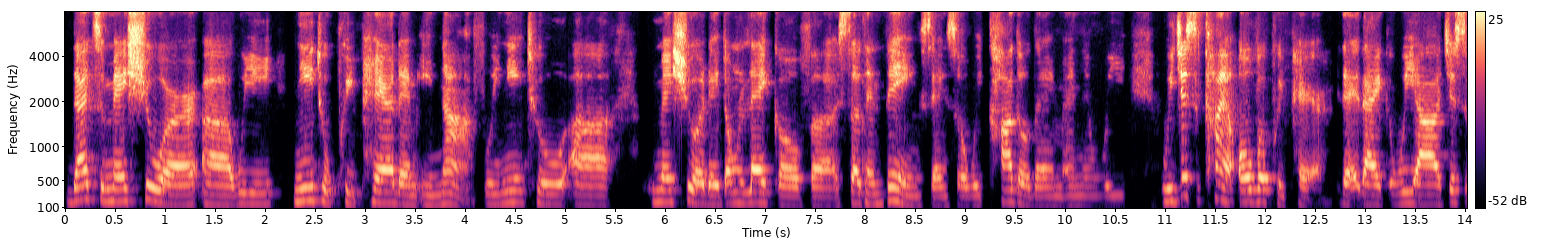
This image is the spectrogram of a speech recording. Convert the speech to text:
that's to make sure uh, we need to prepare them enough. We need to uh, make sure they don't let go of uh, certain things, and so we cuddle them, and then we we just kind of over prepare. like we are just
